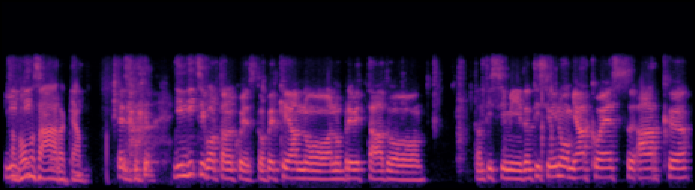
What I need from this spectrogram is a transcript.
gli, indizi, Arca. Esatto, gli indizi portano a questo, perché hanno, hanno brevettato tantissimi, tantissimi nomi, Arc OS, Arc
